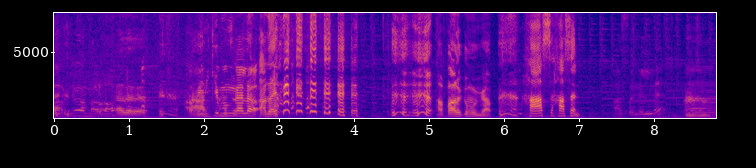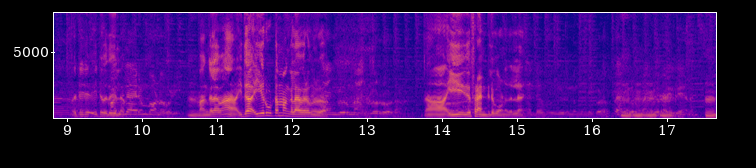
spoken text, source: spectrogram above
പറഞ്ഞു വന്നോളൂ. അതെ അതെ. അപ്പൊ എനിക്ക് മുങ്ങാലോ? അതെ. അപ്പൊ ആൾക്ക് മുങ്ങാം. ഹാസ് ഹസൻ. മംഗലാപുരം ഒരു ഇരുപത് കിലോ. ആ ഇത് ഈ റൂട്ട് മംഗലാപുരം ആ ഈ ഫ്രണ്ടിൽ പോണത് അല്ലേ ബാംഗ്ലൂർ ഉം,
